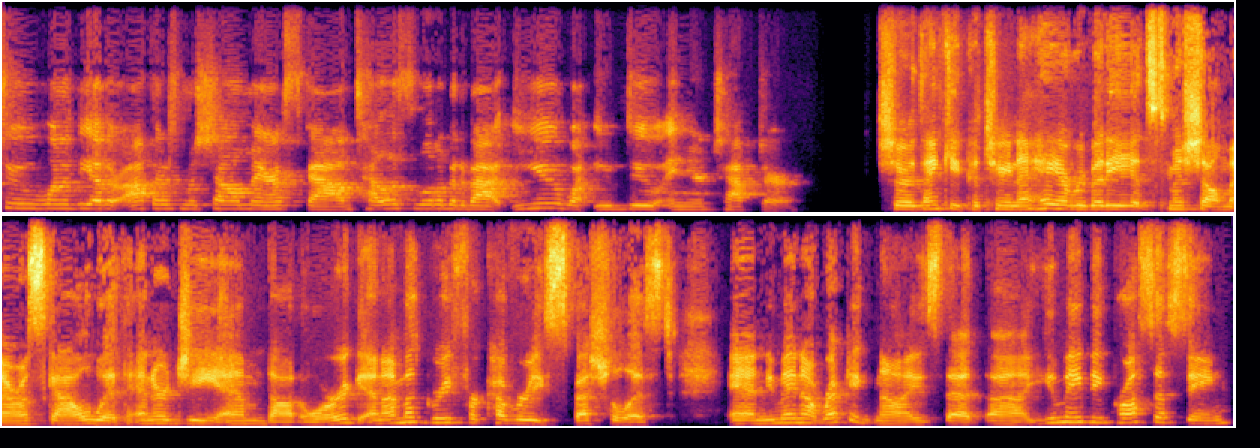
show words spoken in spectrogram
to one of the other authors, Michelle Mariscal. Tell us a little bit about you, what you do in your chapter. Sure, thank you, Katrina. Hey, everybody, it's Michelle Mariscal with energym.org, and I'm a grief recovery specialist. And you may not recognize that uh, you may be processing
